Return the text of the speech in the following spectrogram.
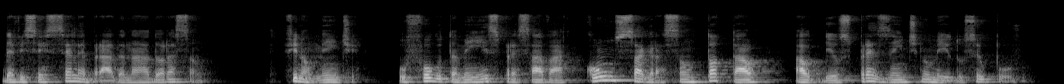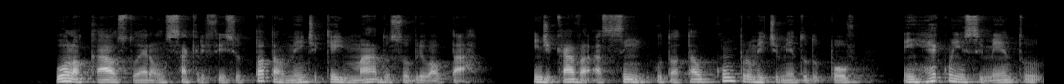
deve ser celebrada na adoração. Finalmente, o fogo também expressava a consagração total ao Deus presente no meio do seu povo. O holocausto era um sacrifício totalmente queimado sobre o altar. Indicava, assim, o total comprometimento do povo em reconhecimento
